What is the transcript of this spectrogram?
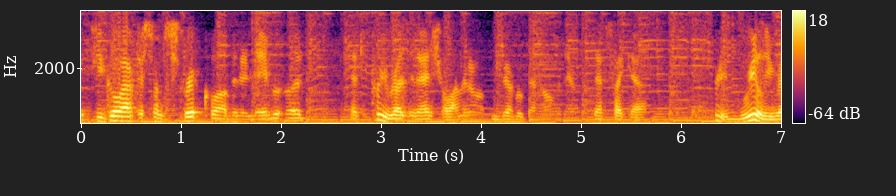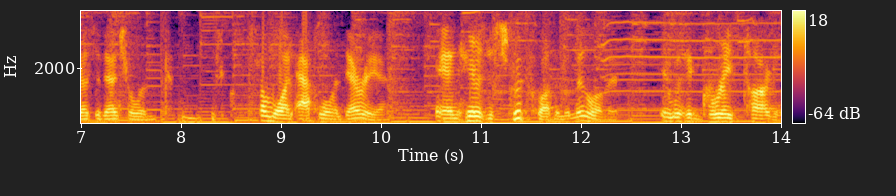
if you go after some strip club in a neighborhood that's pretty residential, I, mean, I don't know if you've ever been over there, but that's like a pretty really residential and somewhat affluent area. And here's a strip club in the middle of it. It was a great target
